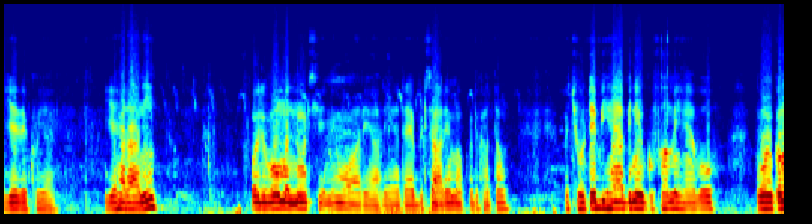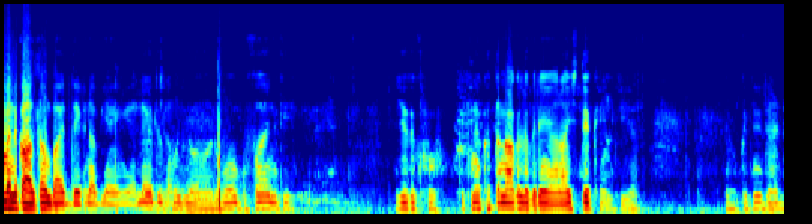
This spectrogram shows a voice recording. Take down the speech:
ये देखो यार, ये है रानी, और वो मन्नू और शेरनी वो आ रहे हैं, आ रहे हैं रैबिट्स आ रहे हैं, मैं आपको दिखाता हूँ। वो छोटे भी हैं अभी नहीं गुफा में हैं वो। वो उनको मैं निकालता हूँ बाहर देखना भी आएँगे ये देखो यार वो गुफा इनकी। ये देखो कितने खतरनाक लग रहे हैं यार आइस देखें इनकी यार। कितनी रेड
